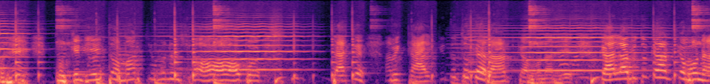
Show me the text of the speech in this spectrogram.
ওরে তোকে নিয়েই তো আমার জীবনে সব। দেখ আমি কাল কিন্তু তোকে আর আটকাবো না রে। কাল আমি তোকে আটকাবো না।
